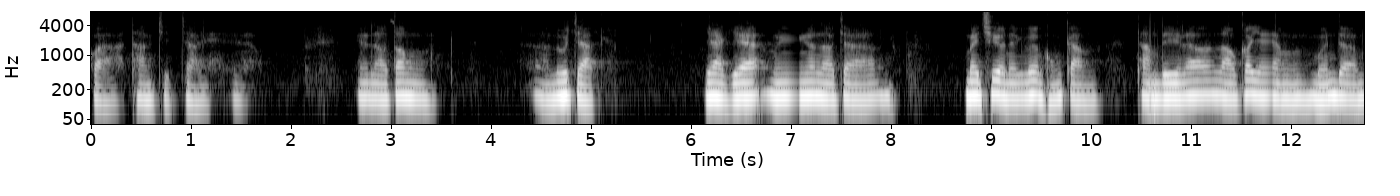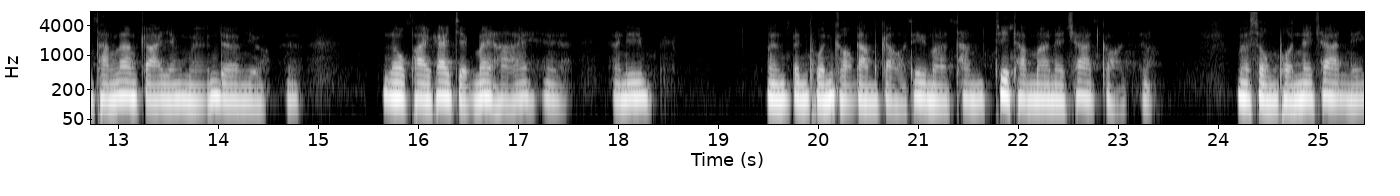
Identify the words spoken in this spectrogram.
กว่าทางจิตใจเนี่ยเราต้องรู้จักแยกแยะไม่งั้นเราจะไม่เชื่อในเรื่องของกรรมทำดีแล้วเราก็ยังเหมือนเดิมทางร่างกายยังเหมือนเดิมอยู่โรคภัยไข้เจ็บไม่หาย อันนี้มันเป็นผลของกรรมเก่าที่มาทำที่ทำมาในชาติก่อน มาส่งผลในชาตินี้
